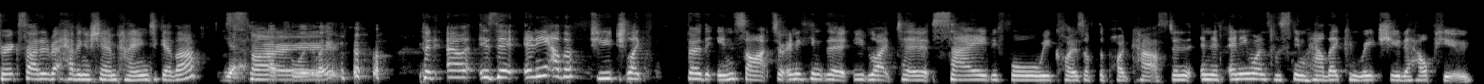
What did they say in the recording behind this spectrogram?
very excited about having a champagne together. Yeah, so, absolutely. but uh, is there any other future, like further insights or anything that you'd like to say before we close off the podcast? And, and if anyone's listening, how they can reach you to help you?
